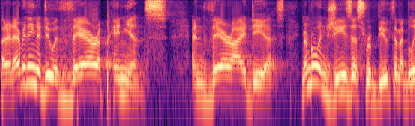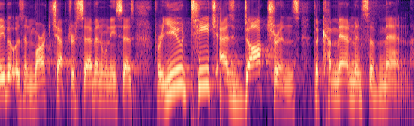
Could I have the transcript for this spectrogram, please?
but had everything to do with their opinions and their ideas. Remember when Jesus rebuked them? I believe it was in Mark chapter 7 when he says, For you teach as doctrines the commandments of men.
